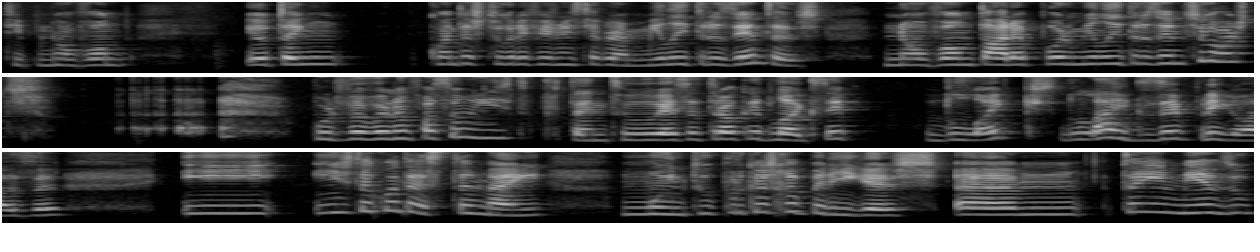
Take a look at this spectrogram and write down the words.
Tipo, não vão... Eu tenho quantas fotografias no Instagram? 1300? Não vão estar a pôr 1300 gostos. Por favor, não façam isto. Portanto, essa troca de likes é, de likes, de likes é perigosa. E isto acontece também muito porque as raparigas um, têm medo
